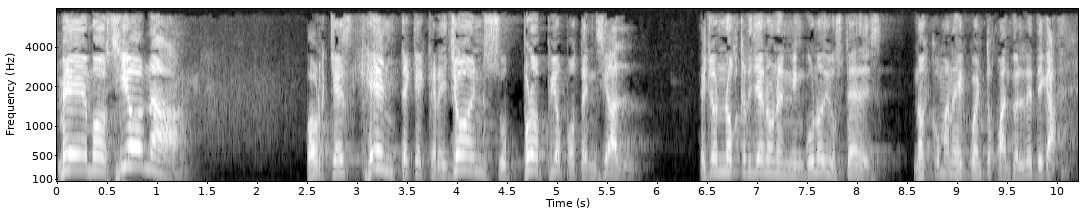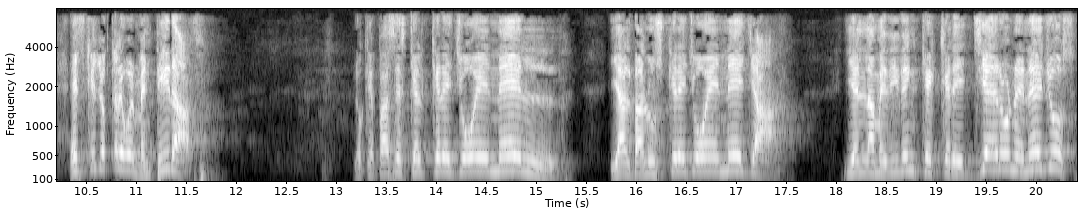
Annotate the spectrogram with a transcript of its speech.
Me emociona. Porque es gente que creyó en su propio potencial. Ellos no creyeron en ninguno de ustedes. No coman ese cuento cuando él les diga, es que yo creo en mentiras. Lo que pasa es que él creyó en él y Albaluz creyó en ella. Y en la medida en que creyeron en ellos,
